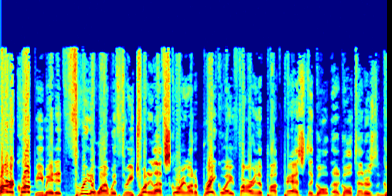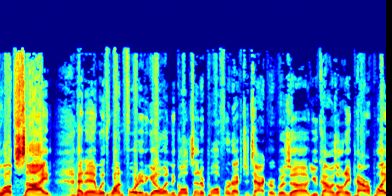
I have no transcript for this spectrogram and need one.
Carter Korpi made it three to one with 320 left, scoring on a breakaway, firing the puck past the goal, uh, goaltender's glove side, and then with 140 to go, and the goaltender pulled for an extra tacker because uh, UConn was on a power play.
